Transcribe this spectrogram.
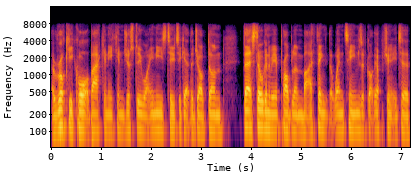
a rookie quarterback and he can just do what he needs to to get the job done. They're still going to be a problem, but I think that when teams have got the opportunity to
